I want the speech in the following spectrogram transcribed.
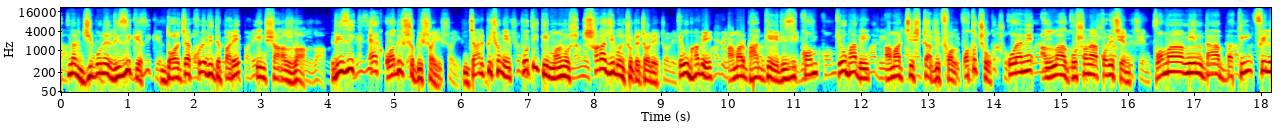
আপনার জীবনের রিজিকের দরজা খুলে দিতে পারে ইনশা আল্লাহ রিজিক এক অদৃশ্য বিষয় যার পিছনে প্রতিটি মানুষ সারা জীবন ছুটে চলে। কেউ ভাবে আমার ভাগ্যে রিজিক কম কেউ ভাবে আমার চেষ্টা বিফল। অথচ কোরআনে আল্লাহ ঘোষণা করেছেন ওয়ামা মিন দাব্বাতি ফিল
